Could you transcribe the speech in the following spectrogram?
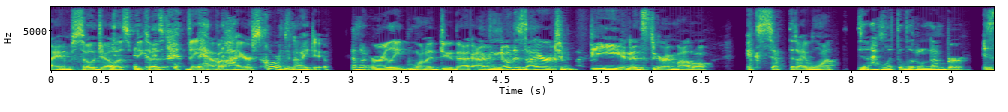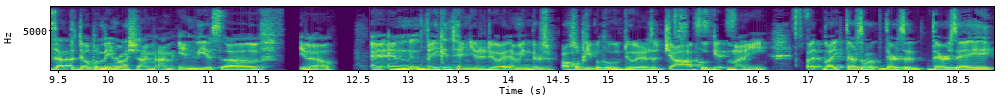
I am so jealous because they have a higher score than i do. I don't really want to do that. I have no desire to be an instagram model except that i want i want the little number. Is that the dopamine rush? I'm, I'm envious of you know and, and they continue to do it. I mean, there's also people who do it as a job who get money, but like there's a there's a there's a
